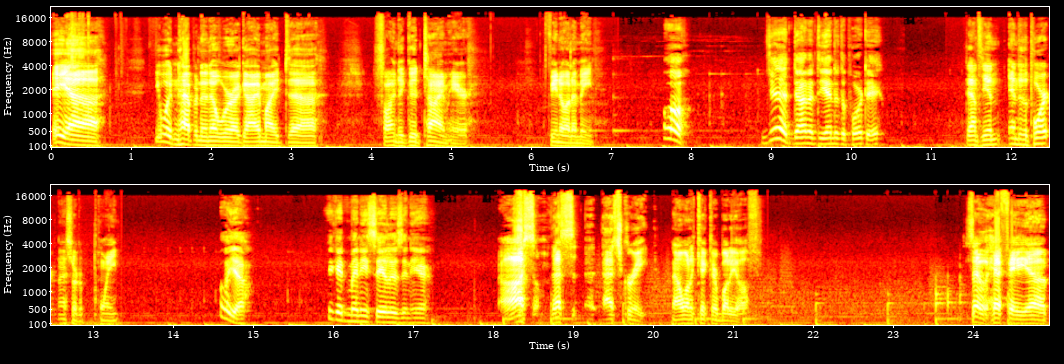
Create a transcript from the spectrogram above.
Hey, uh, you wouldn't happen to know where a guy might uh find a good time here, if you know what I mean? Oh, yeah, down at the end of the port, eh? Down to the end, end of the port. I sort of point. Oh yeah, we get many sailors in here. Awesome. That's that's great. Now I want to kick everybody off. So, Hefe, uh,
